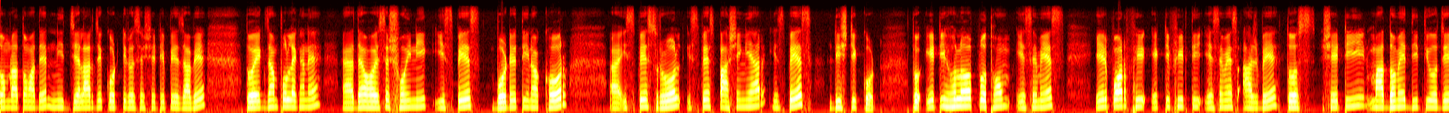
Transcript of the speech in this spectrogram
তোমরা তোমাদের নিজ জেলার যে কোডটি রয়েছে সেটি পেয়ে যাবে। তো এক্সাম্পল এখানে দেওয়া হয়েছে সৈনিক, স্পেস, বোর্ডের তিন অক্ষর space roll, space passing year, space district code. তো এটি হলো প্রথম এস এম এস। এরপর একটি ফিরতি এস এম এস আসবে। তো সেটির মাধ্যমে দ্বিতীয় যে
